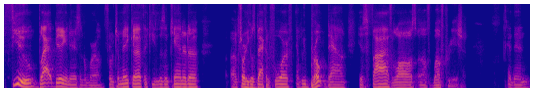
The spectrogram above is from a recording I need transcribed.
few black billionaires in the world from Jamaica. I think he lives in Canada. I'm sure he goes back and forth. And we broke down his five laws of wealth creation. And then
